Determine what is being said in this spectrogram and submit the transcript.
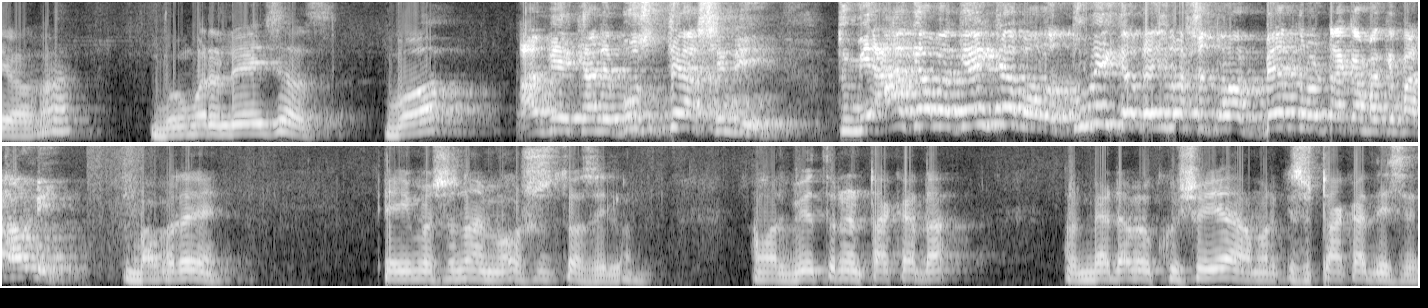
রে বাবা? বৌমারে লই আইসস ব। আমি এখানে বুঝতে আসিনি। তুমি আগে আমাকে এইটা বলো তুমি কেন এই মাসে তোমার বেতন টাকা আমাকে পাঠাওনি? বাবারে এই মাসে না আমি অসুস্থ ছিলাম। আমার বেতনের টাকাটা আর ম্যাডামে খুশি হইয়া আমার কিছু টাকা দিছে।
